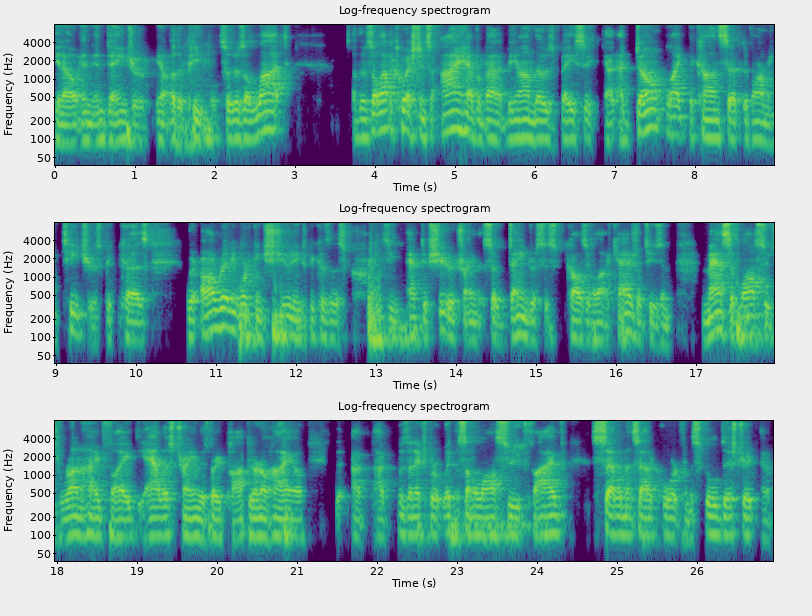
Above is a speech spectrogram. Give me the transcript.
you know, and endanger, you know, other people. So there's a lot there's a lot of questions I have about it beyond those basic. I, I, don't like the concept of arming teachers because we're already working shootings because of this crazy active shooter train that's so dangerous. is causing a lot of casualties and massive lawsuits. Run, hide, fight. The Alice training that's very popular in Ohio. I, I was an expert witness on a lawsuit. Five settlements out of court from a school district and a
